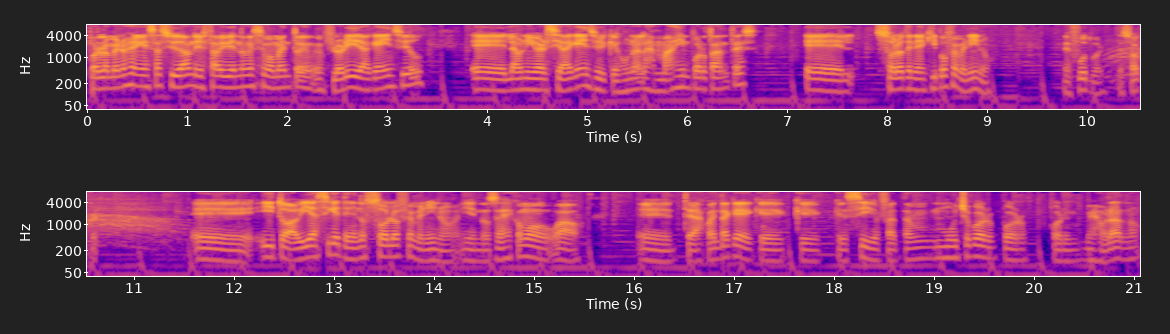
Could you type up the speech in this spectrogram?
por lo menos en esa ciudad donde yo estaba viviendo en ese momento, en, en Florida, Gainesville, eh, la Universidad de Gainesville, que es una de las más importantes, eh, solo tenía equipo femenino de fútbol, de soccer. Eh, y todavía sigue teniendo solo femenino, y entonces es como, wow. eh, te das cuenta que, que, que, que sí, falta mucho por, por, por mejorar, ¿no?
